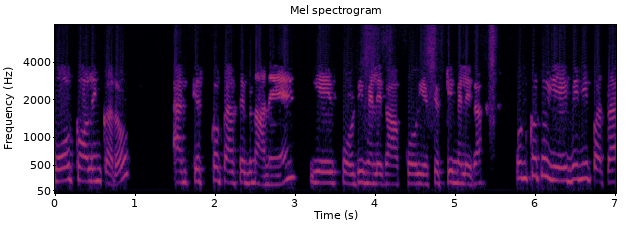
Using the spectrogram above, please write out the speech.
कॉल कॉलिंग करो एंड किसको पैसे बनाने हैं? ये फोर्टी मिलेगा आपको ये फिफ्टी मिलेगा। उनको तो ये भी नहीं पता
